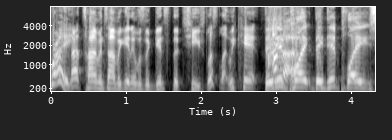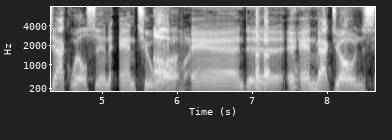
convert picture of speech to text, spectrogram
right. Not time and time again. It was against the Chiefs. Let's like we can't. They I'm did not- play. They did play Zach Wilson and Tua Oh, and uh, and Mac Jones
